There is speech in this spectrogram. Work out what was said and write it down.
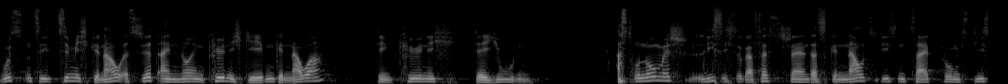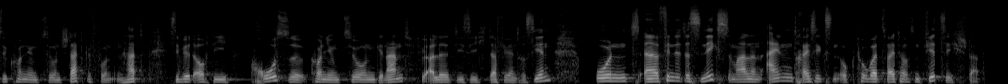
wussten sie ziemlich genau, es wird einen neuen König geben, genauer den König der Juden. Astronomisch ließ sich sogar feststellen, dass genau zu diesem Zeitpunkt diese Konjunktion stattgefunden hat. Sie wird auch die große Konjunktion genannt, für alle, die sich dafür interessieren, und äh, findet das nächste Mal am 31. Oktober 2040 statt.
